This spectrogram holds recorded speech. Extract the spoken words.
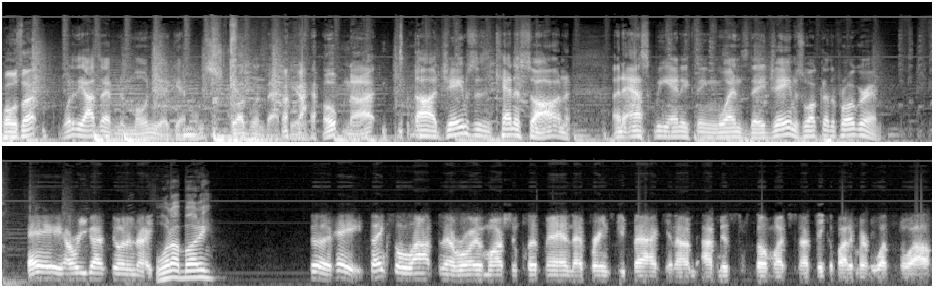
What was that? What are the odds I have pneumonia again? I'm struggling back here. I hope not. Uh, James is in Kennesaw on an Ask Me Anything Wednesday. James, welcome to the program. Hey, how are you guys doing tonight? What up, buddy? Good. Hey, thanks a lot for that Royal Marshall clip, man. That brings me back, and I'm, I miss him so much, and I think about him every once in a while.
